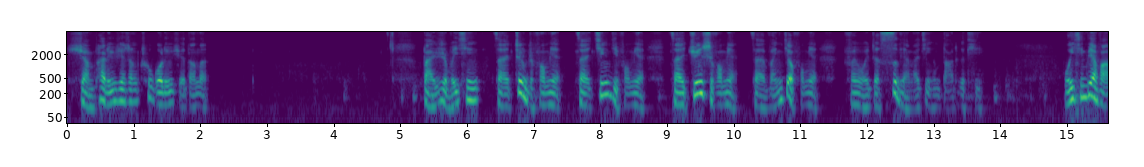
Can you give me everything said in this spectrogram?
选派留学生出国留学等等。百日维新在政治方面、在经济方面、在军事方面、在文教方面，分为这四点来进行答这个题。维新变法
